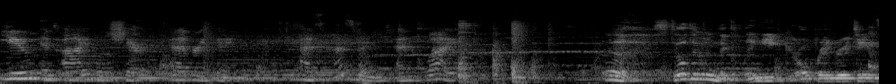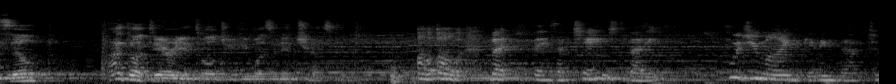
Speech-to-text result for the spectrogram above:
you and I will share everything. As husband and wife. Ugh, still doing the clingy girlfriend routine, Sil? I thought Daryon told you he wasn't interested. Oh, oh, but things have changed, buddy. Would you mind getting back to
